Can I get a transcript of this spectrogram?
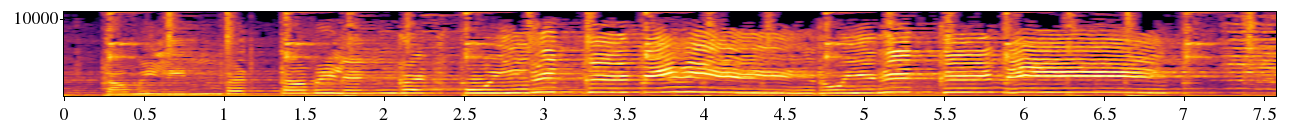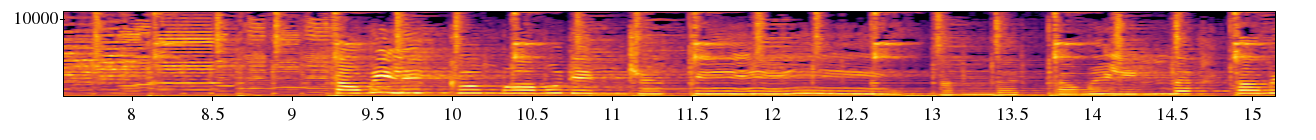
அமுதென்று தமிழ் இன்பத் தமிழெங்கள் உயிருக்கு நீர் உயிருக்கு நீர். தமிழுக்கும் அமுதென்று பேர். அந்த தமிழ் இன்ப தமிழ்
